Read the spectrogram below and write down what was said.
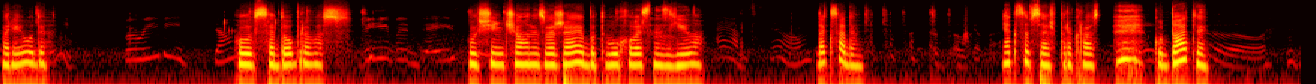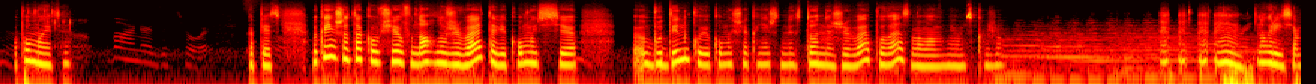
періоди, коли все добре вас. Коли ще нічого не зважає, бо то вухо не з'їла. Так, Садим? Як це все ж прекрасно? Куди ти? А помити. Капець. Ви, звісно, так взагалі в нагло живете в якомусь е, будинку, в якому звісно, ніхто не живе. Повезло вам, я вам скажу. ну, грійся.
